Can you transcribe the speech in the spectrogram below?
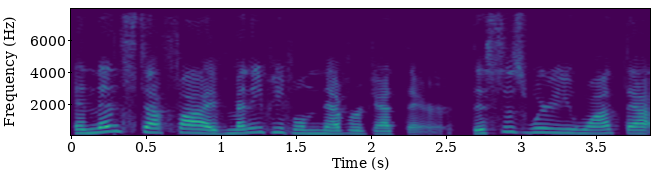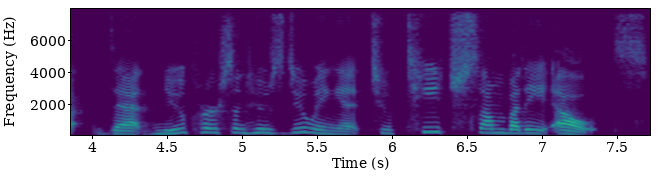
And then step 5, many people never get there. This is where you want that that new person who's doing it to teach somebody else.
